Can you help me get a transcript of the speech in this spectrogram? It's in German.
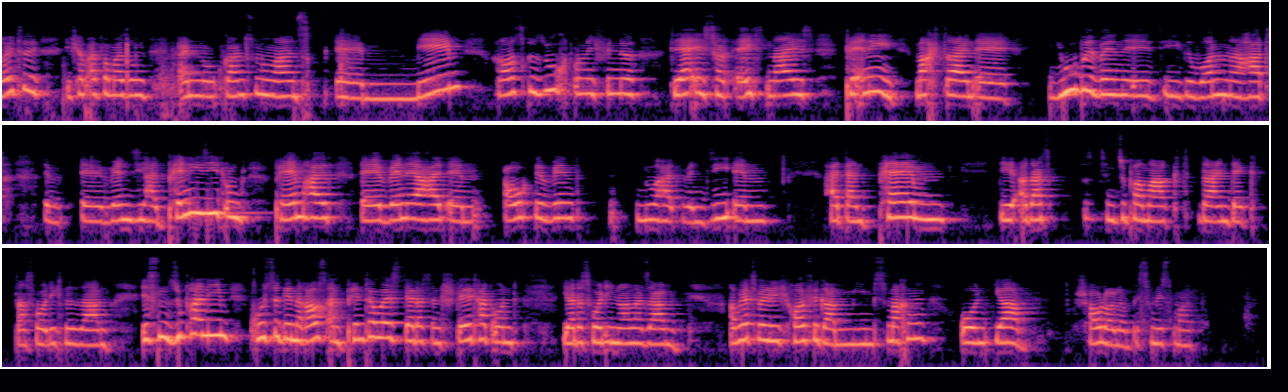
Leute, ich habe einfach mal so einen, ganz normalen äh, Meme rausgesucht und ich finde, der ist schon echt nice. Penny macht ein äh, Jubel, wenn sie gewonnen hat, äh, äh, wenn sie halt Penny sieht und Pam halt, äh, wenn er halt ähm, auch gewinnt, nur halt, wenn sie ähm, halt dann Pam die, das, den Supermarkt da entdeckt. Das wollte ich nur sagen. Ist ein super Meme. Grüße gehen raus an Pinterest, der das entstellt hat. Und ja, das wollte ich nur einmal sagen. Aber jetzt will ich häufiger Memes machen. Und ja, ciao Leute, bis zum nächsten Mal.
